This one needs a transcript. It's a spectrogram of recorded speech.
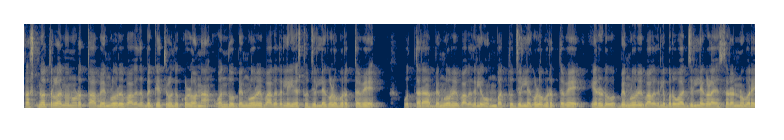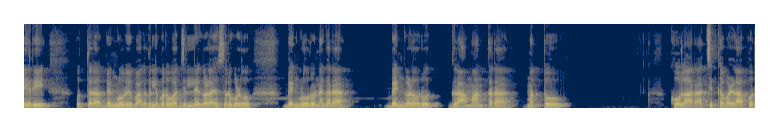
ಪ್ರಶ್ನೋತ್ತರಗಳನ್ನು ನೋಡುತ್ತಾ ಬೆಂಗಳೂರು ವಿಭಾಗದ ಬಗ್ಗೆ ತಿಳಿದುಕೊಳ್ಳೋಣ. ಒಂದು, ಬೆಂಗಳೂರು ವಿಭಾಗದಲ್ಲಿ ಎಷ್ಟು ಜಿಲ್ಲೆಗಳು ಬರುತ್ತವೆ? ಉತ್ತರ, ಬೆಂಗಳೂರು ವಿಭಾಗದಲ್ಲಿ ಒಂಬತ್ತು ಜಿಲ್ಲೆಗಳು ಬರುತ್ತವೆ. ಎರಡು, ಬೆಂಗಳೂರು ವಿಭಾಗದಲ್ಲಿ ಬರುವ ಜಿಲ್ಲೆಗಳ ಹೆಸರನ್ನು ಬರೆಯಿರಿ. ಉತ್ತರ, ಬೆಂಗಳೂರು ವಿಭಾಗದಲ್ಲಿ ಬರುವ ಜಿಲ್ಲೆಗಳ ಹೆಸರುಗಳು ಬೆಂಗಳೂರು ನಗರ, ಬೆಂಗಳೂರು ಗ್ರಾಮಾಂತರ ಮತ್ತು ಕೋಲಾರ, ಚಿಕ್ಕಬಳ್ಳಾಪುರ,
